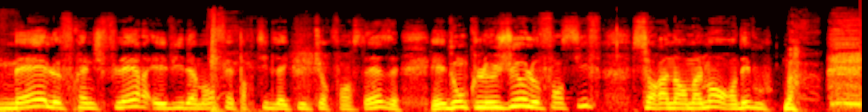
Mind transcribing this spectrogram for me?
mais le French Flair, évidemment, fait partie de la culture française. Et donc le jeu, l'offensif, sera normalement au rendez-vous.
